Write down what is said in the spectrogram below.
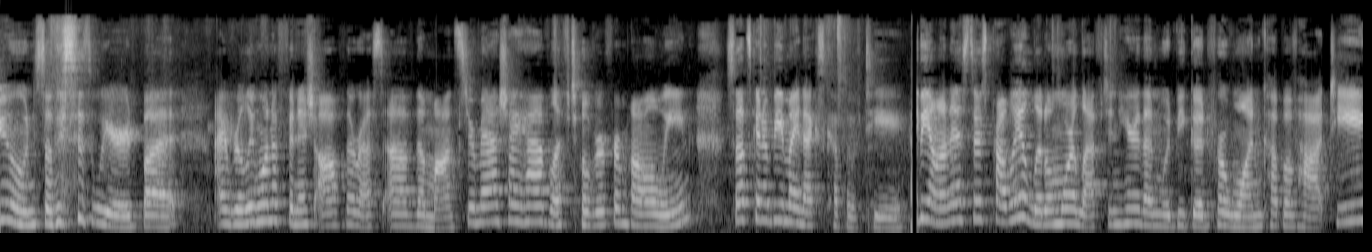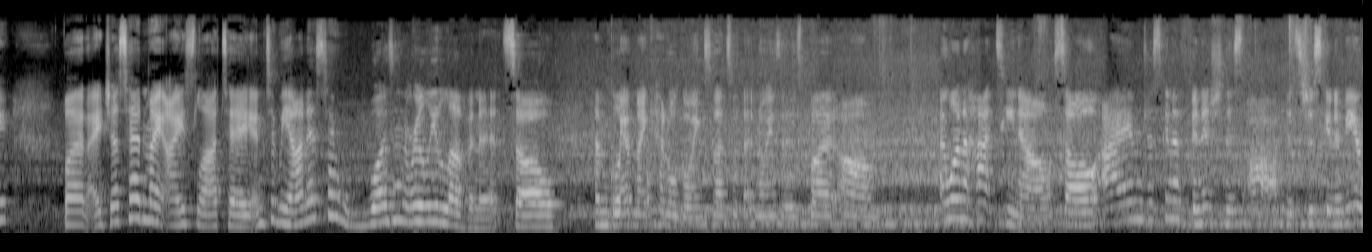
June, so this is weird, but I really want to finish off the rest of the Monster Mash I have left over from Halloween. So that's to be my next cup of tea. To be honest, there's probably a little more left in here than would be good for one cup of hot tea. But I just had my iced latte, and to be honest, I wasn't really loving it. So I'm glad I have my kettle going, so that's what that noise is. But um, I want a hot tea now. So I'm just gonna finish this off. It's just gonna be a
